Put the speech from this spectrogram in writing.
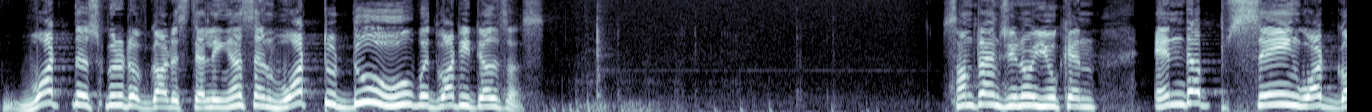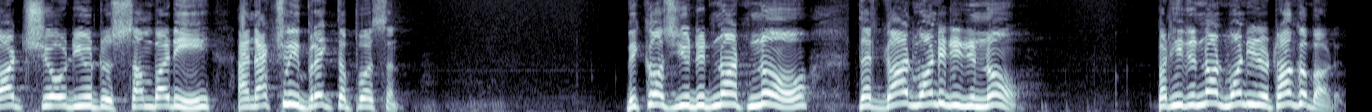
what the Spirit of God is telling us and what to do with what He tells us. Sometimes, you know, you can end up saying what God showed you to somebody and actually break the person. Because you did not know that God wanted you to know, but He did not want you to talk about it.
